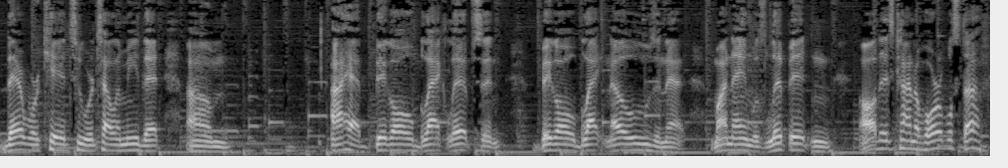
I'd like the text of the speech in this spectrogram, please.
there were kids who were telling me that um, I had big old black lips and big old black nose and that my name was Lipid and all this kind of horrible stuff.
